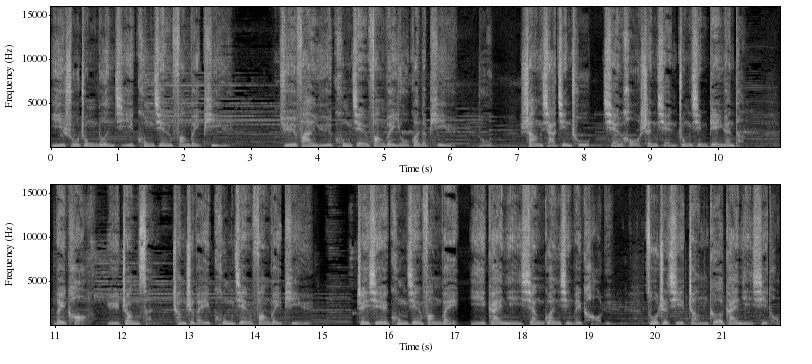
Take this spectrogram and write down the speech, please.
一书中论及空间方位譬喻，举凡与空间方位有关的譬喻，如。上下进出、前后深浅、中心边缘等，Lakoff 与 Johnson 称之为空间方位譬喻。这些空间方位以概念相关性为考虑，组织起整个概念系统，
